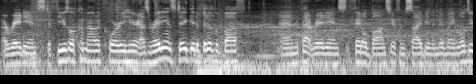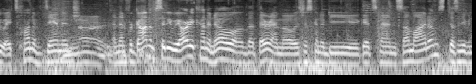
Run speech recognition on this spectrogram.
a Radiance Diffusal come out of Corey here, as Radiance did get a bit of a buff, and with that Radiance, Fatal Bonds here from Saibi in the mid lane will do a ton of damage. And then for Gotham City, we already kind of know that their MO is just going to be get Sven some items. Doesn't even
